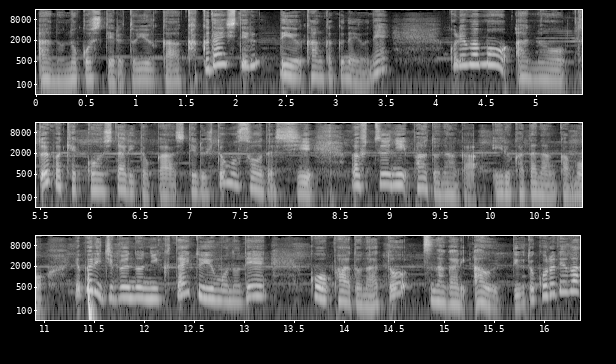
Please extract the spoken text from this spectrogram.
あの残してるというか拡大してるっていう感覚だよね。これはもうあの例えば結婚したりとかしてる人もそうだし、まあ、普通にパートナーがいる方なんかもやっぱり自分の肉体というものでこうパートナーとつながり合うっていうところでは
